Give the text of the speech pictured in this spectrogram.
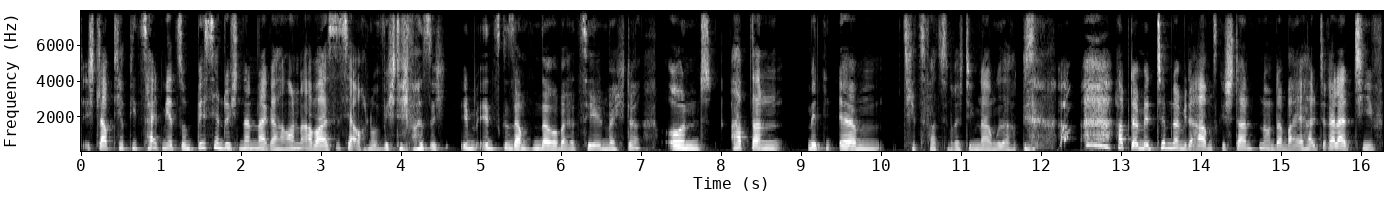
ich glaube, ich habe die Zeiten jetzt so ein bisschen durcheinander gehauen, aber es ist ja auch nur wichtig, was ich im Insgesamten darüber erzählen möchte. Und habe dann mit, ähm, jetzt fast den richtigen Namen gesagt, hab dann mit Tim dann wieder abends gestanden und dabei halt relativ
